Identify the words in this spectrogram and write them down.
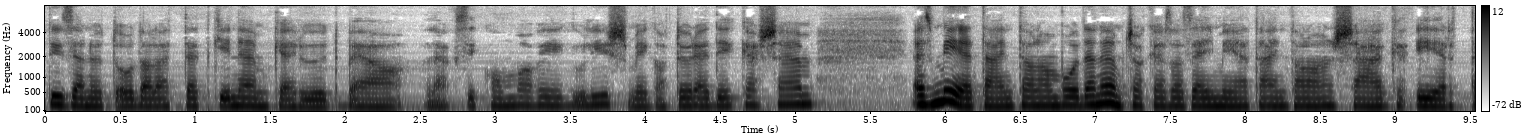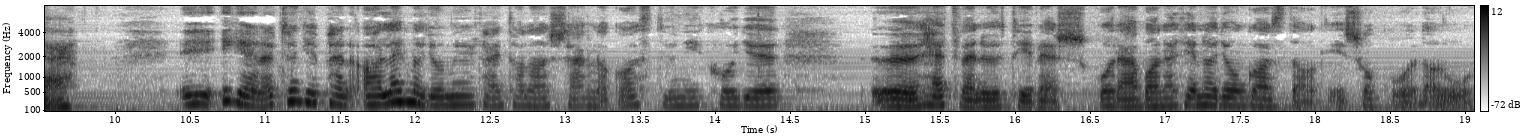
15 oldalat tett ki, nem került be a lexikonba végül is, még a töredéke sem. Ez méltánytalan volt, de nem csak ez az egy méltánytalanság érte igen, hát tulajdonképpen a legnagyobb méltánytalanságnak azt tűnik, hogy 75 éves korában hát egy nagyon gazdag és sokoldalú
